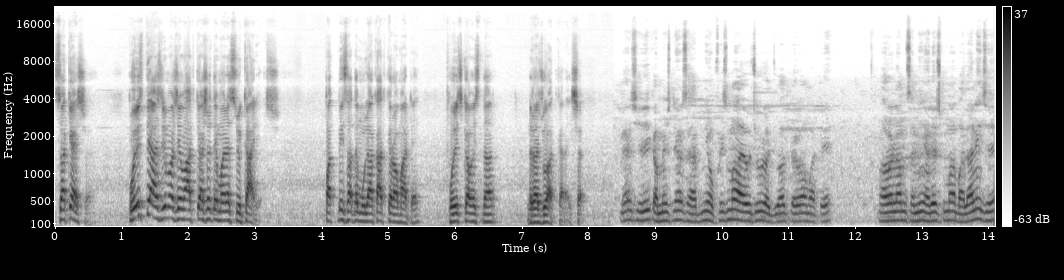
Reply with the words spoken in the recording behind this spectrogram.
શકે છે. પોલીસની હાજરીમાં જે વાત કહેશે તે મને સ્વીકાર્ય છે. પત્ની સાથે મુલાકાત કરવા માટે પોલીસ કમિશનર રજૂઆત કરાઈ છે. મેં શ્રી કમિશનર સાહેબની ઓફિસમાં આવ્યો છું રજૂઆત કરવા માટે. મારું નામ સની હરેશકુમાર બાલાની છે.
